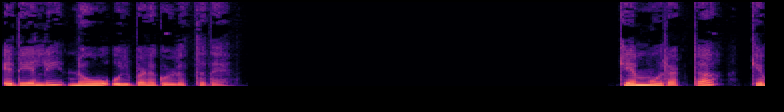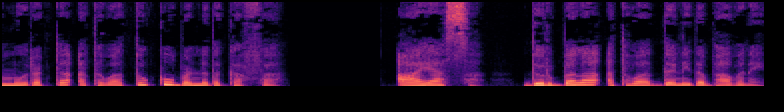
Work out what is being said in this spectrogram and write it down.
ಎದೆಯಲ್ಲಿ ನೋವು ಉಲ್ಬಣಗೊಳ್ಳುತ್ತದೆ. ಕೆಮ್ಮು ರಕ್ತ ಕೆಮ್ಮು ರಕ್ತ ಅಥವಾ ತುಕ್ಕು ಬಣ್ಣದ ಕಫ. ಆಯಾಸ, ದುರ್ಬಲ ಅಥವಾ ದಣಿದ ಭಾವನೆ.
